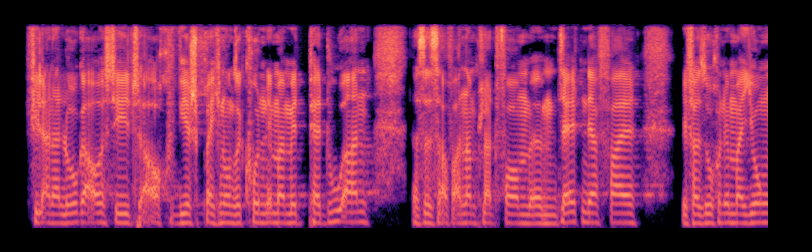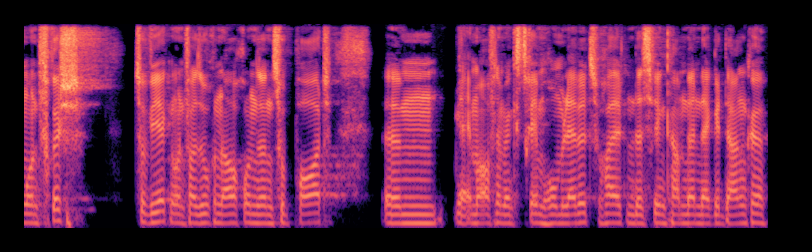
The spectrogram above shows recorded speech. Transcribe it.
viel analoger aussieht. Auch wir sprechen unsere Kunden immer mit per Du an. Das ist auf anderen Plattformen ähm, selten der Fall. Wir versuchen immer jung und frisch zu wirken und versuchen auch unseren Support ähm, ja immer auf einem extrem hohen Level zu halten. Deswegen kam dann der Gedanke,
